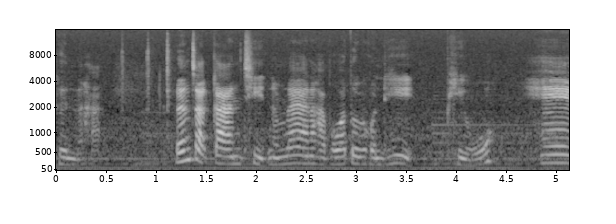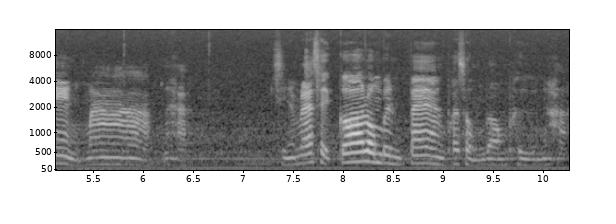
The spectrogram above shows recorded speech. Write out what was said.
ขึ้นนะคะ เริ่มจากการฉีดน้ำแร่นะคะ เพราะว่าตัวเป็นคนที่ผิวแห้งมากนะคะ ฉีน้ำแร่เสร็จก็ลงเป็นแป้งผสมรองพื้นนะคะ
